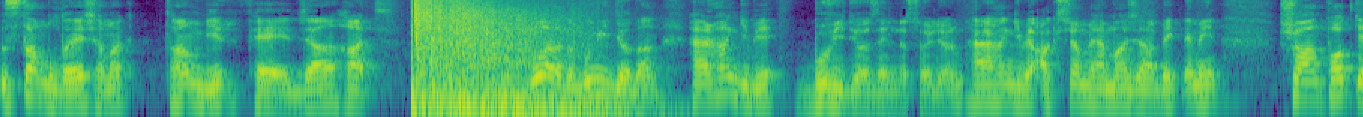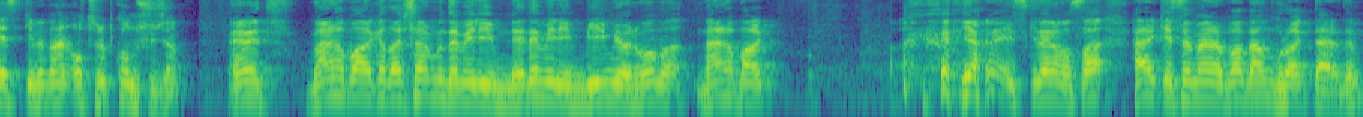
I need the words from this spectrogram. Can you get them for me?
İstanbul'da yaşamak tam bir fecahat. Bu arada bu videodan herhangi bir bu video özelinde söylüyorum. Herhangi bir aksiyon veya macera beklemeyin. Şu an podcast gibi ben oturup konuşacağım. Evet, merhaba arkadaşlar mı demeliyim, ne demeliyim bilmiyorum ama merhaba yani eskiden olsa herkese merhaba ben Burak derdim.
